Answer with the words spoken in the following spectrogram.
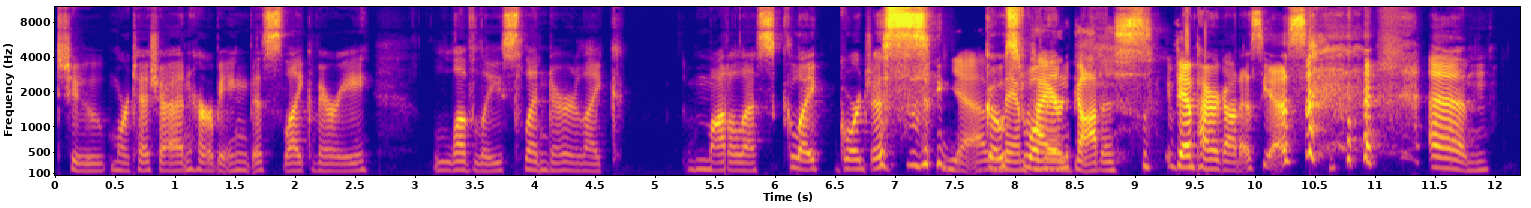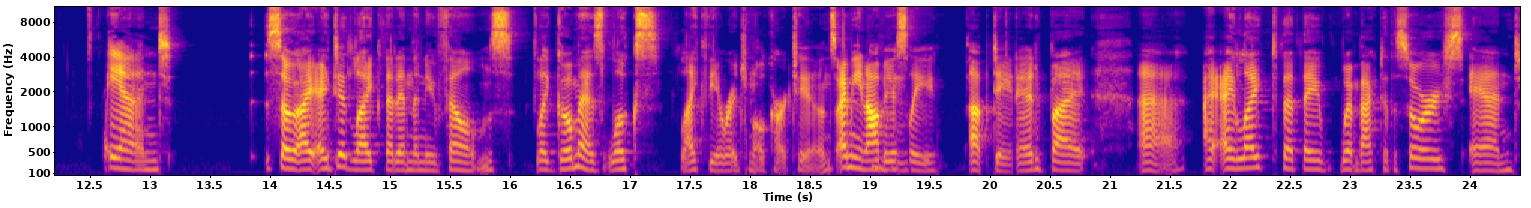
to Morticia and her being this like very lovely, slender, like model esque, like gorgeous Yeah. Ghost vampire woman. goddess. vampire goddess yes um and so I, I did like that in the new films like gomez looks like the original cartoons. I mean Mhm. obviously updated but uh I, I liked that they went back to the source and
